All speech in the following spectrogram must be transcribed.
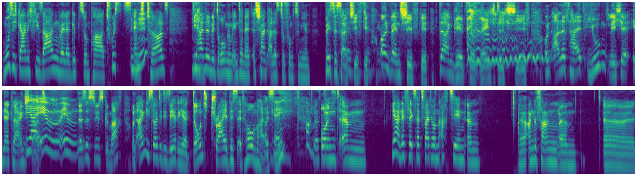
muss ich gar nicht viel sagen, weil da gibt es so ein paar Twists and Turns. Die handeln mit Drogen im Internet. Es scheint alles zu funktionieren, bis es halt Bis schief es geht. schief geht. Und wenn es schief geht, dann geht's so richtig schief. Und alles halt Jugendliche in der Kleinstadt. Ja, eben, eben. Das ist süß gemacht. Und eigentlich sollte die Serie Don't Try This at Home heißen. Okay. Auch lustig. Und ähm, ja, Netflix hat 2018 ähm, äh, angefangen ähm, äh,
